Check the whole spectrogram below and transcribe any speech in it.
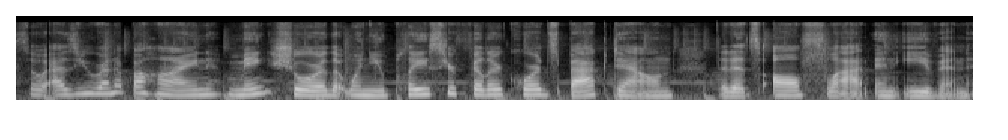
So as you run it behind, make sure that when you place your filler cords back down, that it's all flat and even,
